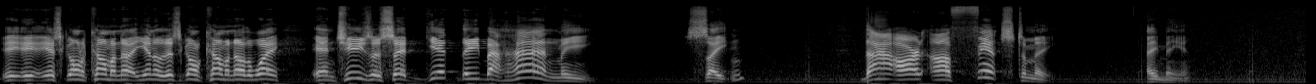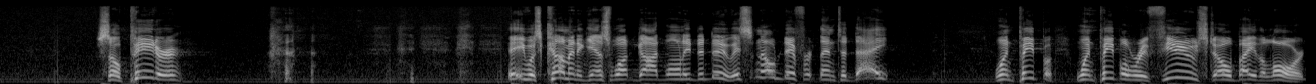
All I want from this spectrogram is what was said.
It, it, it's going to come another, you know, this is going to come another way. And Jesus said, Get thee behind me, Satan. Thou art offense to me. Amen. So Peter He was coming against what God wanted to do. It's no different than today. When people, when people refuse to obey the Lord,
